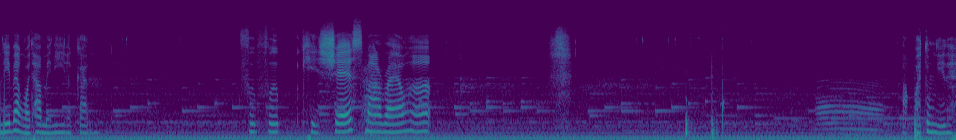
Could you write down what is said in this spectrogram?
นนี้แบ่งไว้ทำไอ้นี่ละกันฟึบฟึบโอเคเชสมาแล้วฮะปักไว้ตรงนี้เลย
